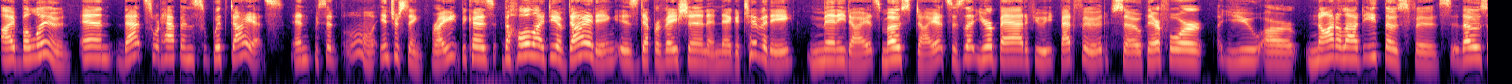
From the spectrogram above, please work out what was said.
I balloon. And that's what happens with diets. And we said, oh, interesting, right? Because the whole idea of dieting is deprivation and negativity many diets, most diets, is that you're bad if you eat bad food. So, therefore, you are not allowed to eat those foods. Those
